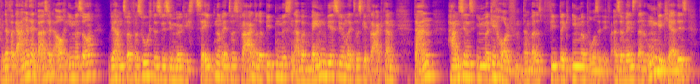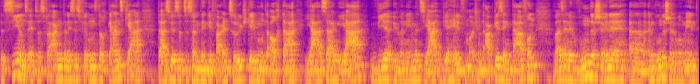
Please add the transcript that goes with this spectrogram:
in der Vergangenheit war es halt auch immer so, wir haben zwar versucht, dass wir sie möglichst selten um etwas fragen oder bitten müssen, aber wenn wir sie um etwas gefragt haben, dann haben sie uns immer geholfen. Dann war das Feedback immer positiv. Also wenn es dann umgekehrt ist, dass sie uns etwas fragen, dann ist es für uns doch ganz klar, dass wir sozusagen den Gefallen zurückgeben und auch da Ja sagen, ja, wir übernehmen es, ja, wir helfen euch. Und abgesehen davon war es eine wunderschöne, äh, ein wunderschöner Moment,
